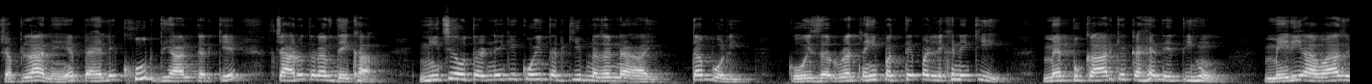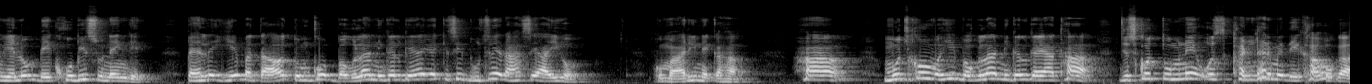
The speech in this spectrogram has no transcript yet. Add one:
चपला ने पहले खूब ध्यान करके चारों तरफ़ देखा। नीचे उतरने की कोई तरकीब नज़र न आई। तब बोली कोई ज़रूरत नहीं पत्ते पर लिखने की। मैं पुकार के कह देती हूँ, मेरी आवाज़ वे लोग बेखूबी सुनेंगे। पहले ये बताओ, तुमको बगुला निकल गया या किसी दूसरे राह से आई हो? कुमारी ने कहा हाँ मुझको वही बगुला निकल गया था, जिसको तुमने उस खंडर में देखा होगा।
